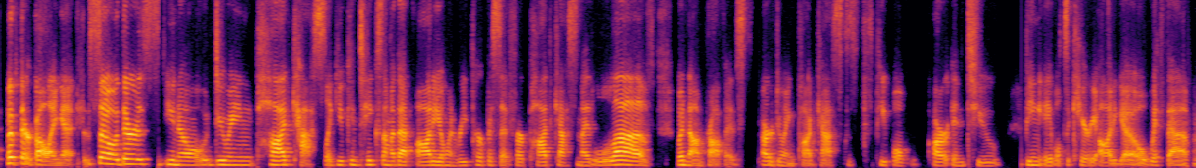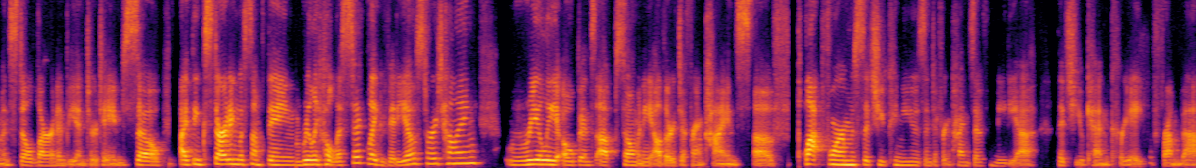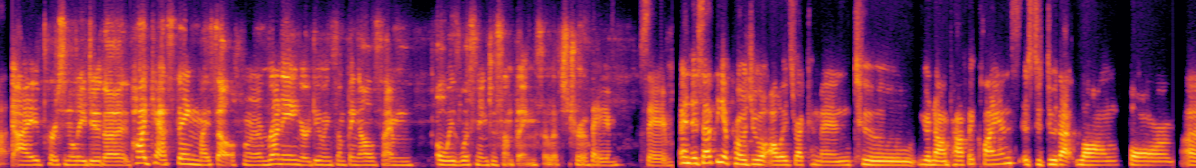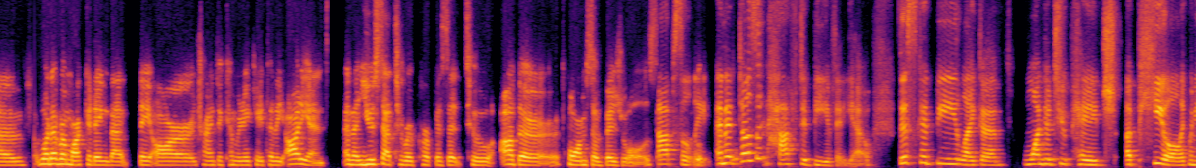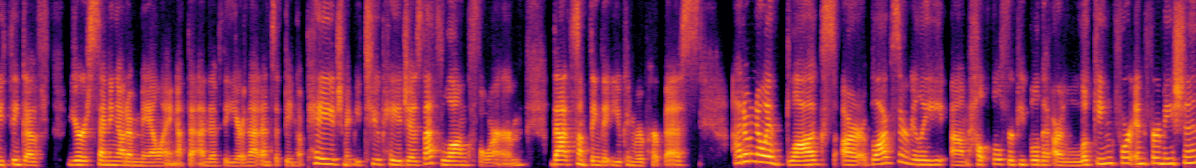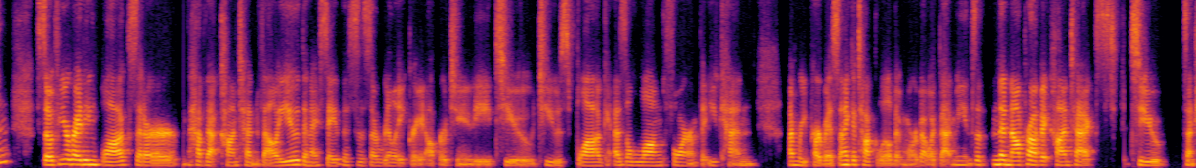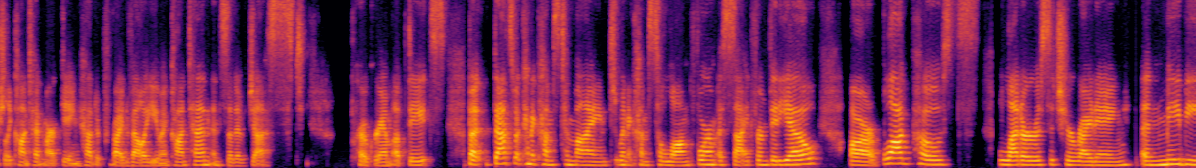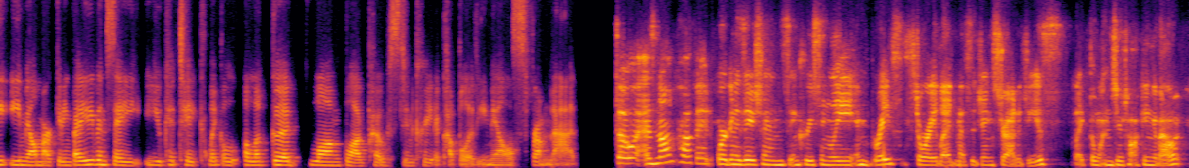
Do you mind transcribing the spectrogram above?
what they're calling it. So there's, you know, doing podcasts. Like you can take some of that audio and repurpose it for podcasts. And I love when nonprofits are doing podcasts because people are into being able to carry audio with them and still learn and be entertained. So I think starting with something really holistic like video storytelling really opens up so many other different kinds of platforms that you can use in different kinds of media that you can create from that. I personally do the podcast thing myself when I'm running or doing something else. I'm always listening to something. So that's true. Same. Same. And is that the approach you will always recommend to your nonprofit clients is to do that long form of whatever marketing that they are trying to communicate to the audience and then use that to repurpose it to other forms of visuals. Absolutely. And it doesn't have to be video. This could be like a one to two page appeal like when you think of you're sending out a mailing at the end of the year and that ends up being a page maybe two pages that's long form. That's something that you can repurpose I don't know if blogs are blogs are really um, helpful for people that are looking for information. So if you're writing blogs that are have that content value, then I say this is a really great opportunity to to use blog as a long form that you can um, repurpose. And I could talk a little bit more about what that means in the nonprofit context to essentially content marketing, how to provide value and content instead of just program updates. But that's what kind of comes to mind when it comes to long form, aside from video, are blog posts, letters that you're writing, and maybe email marketing. But I even say you could take like a, a good long blog post and create a couple of emails from that. So, as nonprofit organizations increasingly embrace story led messaging strategies, like the ones you're talking about,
